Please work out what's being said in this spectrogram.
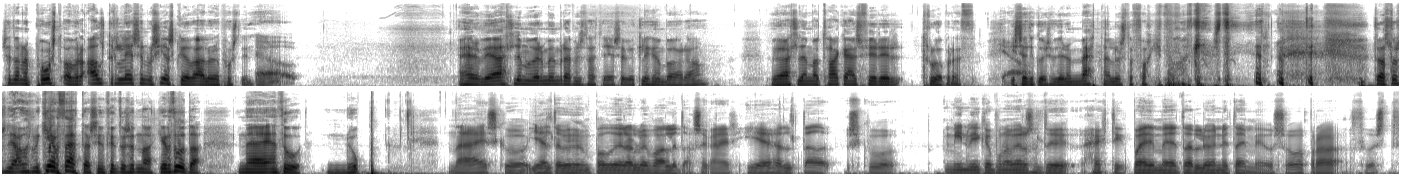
senda annað post og vera aldrei lesin og síðan skrifa alveg postin. Já, en herri, við ætlum að vera með umræfnins þetta sem við klikkum bara á. Við ætlum að taka eins fyrir trúabröð já, í setjum við erum metnaðlust að fokki podcast. Það er alltaf svona, já, við ætlum að gera þetta sem 57, gera þú þetta? Nei, en þú? Nope. Nei, sko, ég held að við höfum báðir alveg valið afsakanir Ég held að, sko, mín vika er búin að vera svolítið hektik Bæði með þetta launudæmi og svo bara, þú veist,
